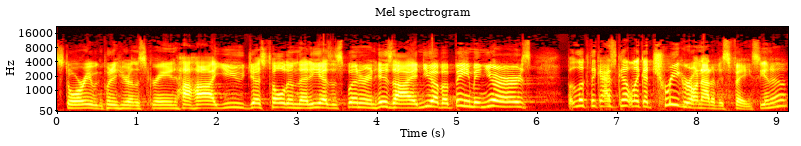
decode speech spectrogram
story. We can put it here on the screen. Ha ha, you just told him that he has a splinter in his eye and you have a beam in yours. But look, the guy's got like a tree growing out of his face, you know?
